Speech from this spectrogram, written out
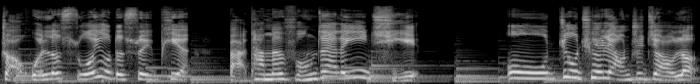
找回了所有的碎片，把它们缝在了一起。哦，就缺两只脚了。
